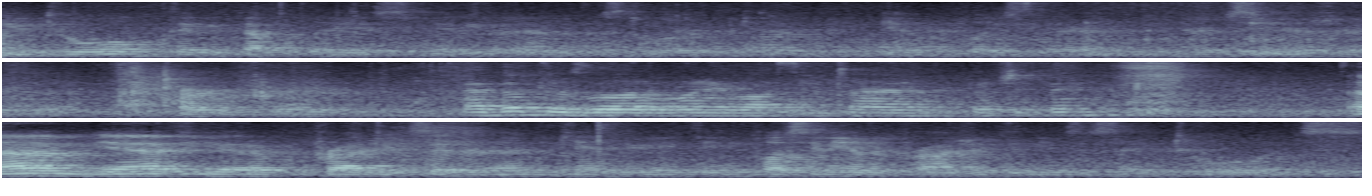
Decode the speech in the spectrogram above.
new tool, take a couple days, maybe go down to the store and get get replaced there. Sears or the Harbor Freight. I bet there's a lot of money lost in time, don't you think? Um, yeah, if you got a project sitting around, you can't do anything. Plus, any other project that needs the same tool, it's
